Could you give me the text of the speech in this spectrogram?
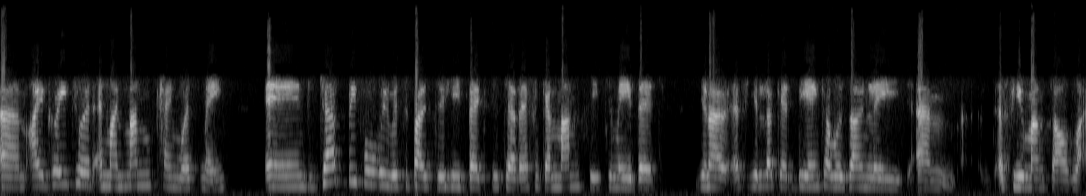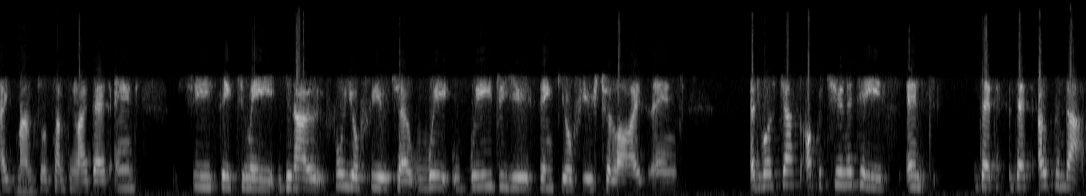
um, I agreed to it. And my mum came with me. And just before we were supposed to head back to South Africa, mum said to me that, you know, if you look at Bianca was only um, a few months old, like eight months or something like that, and she said to me, you know, for your future, where, where do you think your future lies? And it was just opportunities and that that opened up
